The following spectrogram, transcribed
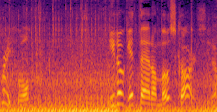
Pretty cool. You don't get that on most cars, you know.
